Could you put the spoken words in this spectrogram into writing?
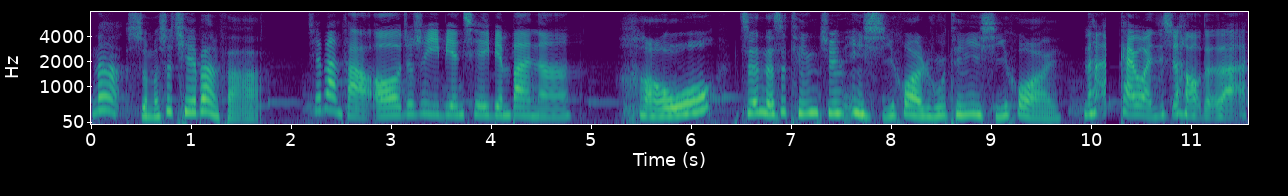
那什么是切拌法啊？切拌法哦，就是一边切一边拌呢、好哦，真的是听君一席话，如听一席话哎。那开玩笑的啦。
